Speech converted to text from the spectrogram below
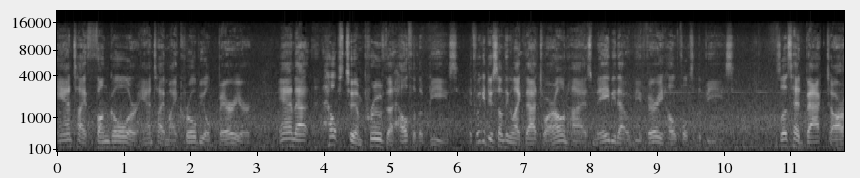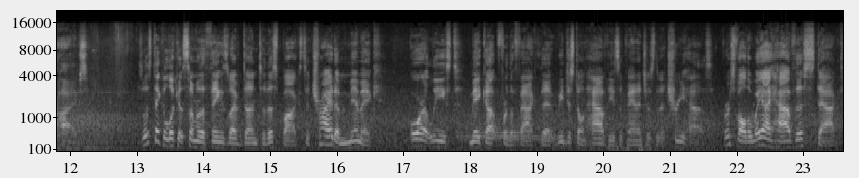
antifungal or antimicrobial barrier and that helps to improve the health of the bees. If we could do something like that to our own hives, maybe that would be very helpful to the bees. So let's head back to our hives. So let's take a look at some of the things that I've done to this box to try to mimic or at least make up for the fact that we just don't have these advantages that a tree has. First of all, the way I have this stacked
